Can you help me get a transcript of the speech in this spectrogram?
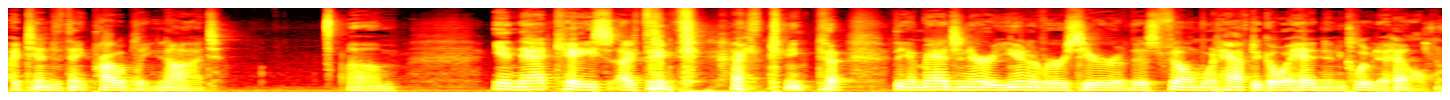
I tend to think probably not. Um, in that case, I think I think the the imaginary universe here of this film would have to go ahead and include a hell.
